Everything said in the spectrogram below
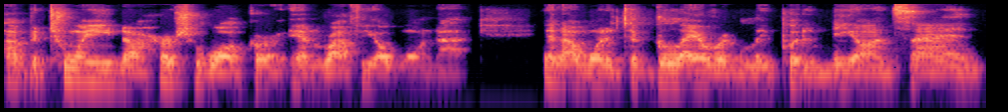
uh, between uh, Herschel Walker and Raphael Warnock. And I wanted to glaringly put a neon sign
